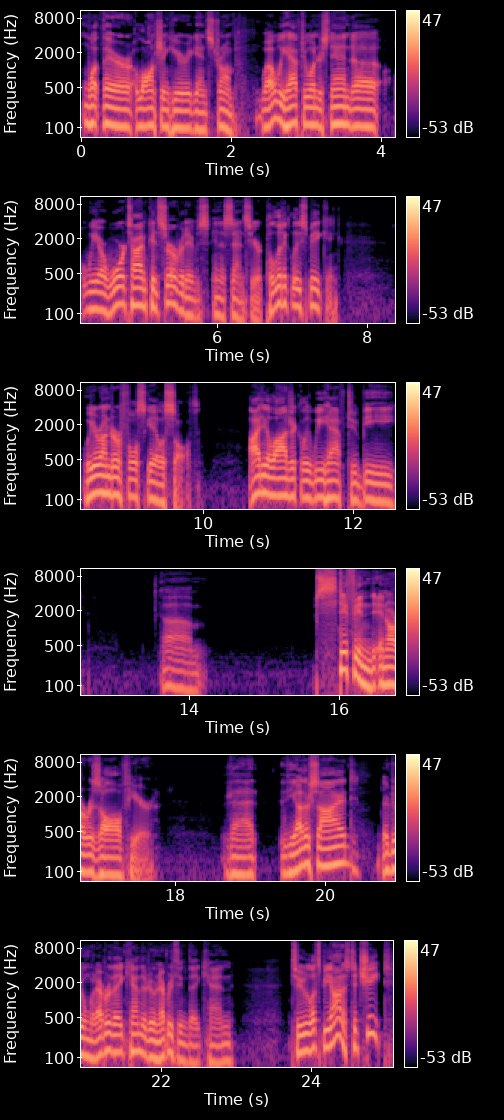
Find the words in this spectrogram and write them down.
what they're launching here against Trump? Well, we have to understand uh, we are wartime conservatives in a sense here, politically speaking. We are under a full-scale assault. Ideologically, we have to be um, stiffened in our resolve here that the other side, they're doing whatever they can, they're doing everything they can to, let's be honest, to cheat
